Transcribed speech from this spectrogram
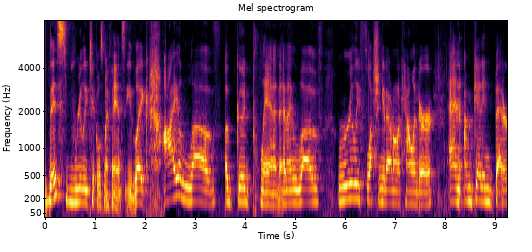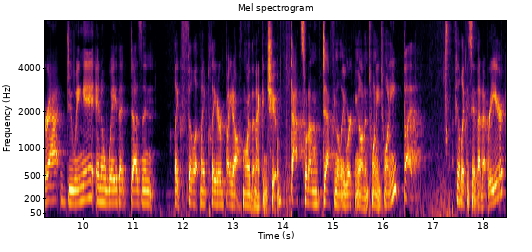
this really tickles my fancy. Like I love a good plan and I love really flushing it out on a calendar and I'm getting better at doing it in a way that doesn't like fill up my plate or bite off more than I can chew. That's what I'm definitely working on in 2020, but feel like I say that every year.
